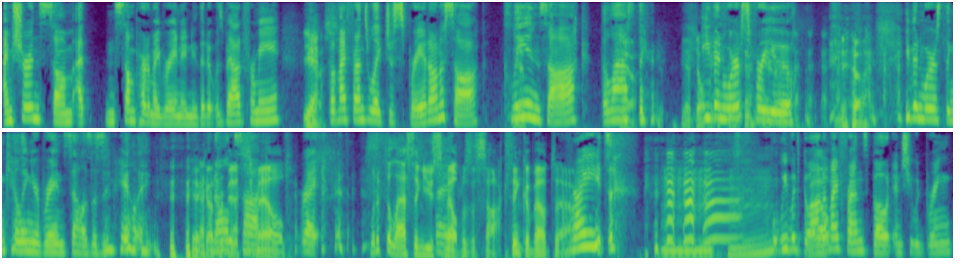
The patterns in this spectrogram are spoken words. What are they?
I'm sure in some at, in some part of my brain I knew that it was bad for me. Yeah. But my friends were like, just spray it on a sock, clean sock. The last Yeah. thing, Yeah, even worse for you, Yeah, even worse than killing your brain cells is inhaling. yeah. God An forbid it sock. smelled. right, What if the last thing you smelled was a sock? Think about that. right. But we would go out on my friend's boat, and she would bring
